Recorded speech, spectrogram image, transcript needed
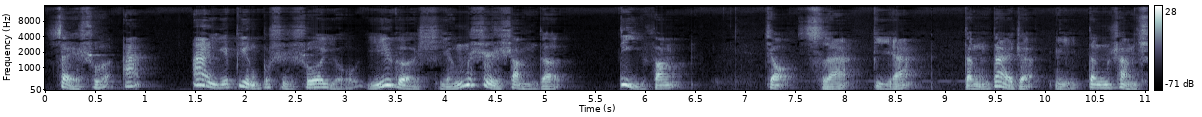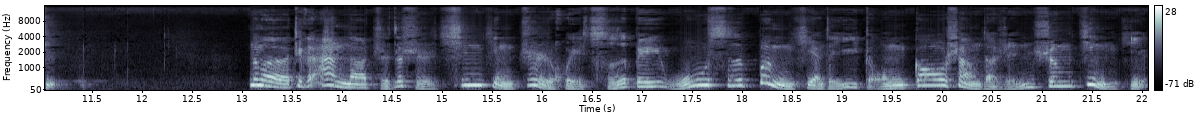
再说岸，岸也并不是说有一个形式上的。地方叫此岸彼岸，等待着你登上去。那么这个岸呢，指的是清净、智慧、慈悲、无私奉献的一种高尚的人生境界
